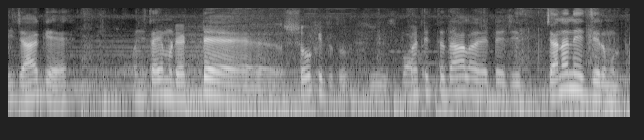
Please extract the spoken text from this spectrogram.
ಈ ಜಾಗೆ ಒಂಜಿ ಟೈಮ್ ಎಡ್ಡೆ ಶೋಕ್ ಇತ್ತು ಬಟ್ ಇತ್ತ ದಾಲ ಎಡ್ಡೆ ಜಿ ಜನನೇ ಇಜ್ಜಿರು ಮುಲ್ಪ.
